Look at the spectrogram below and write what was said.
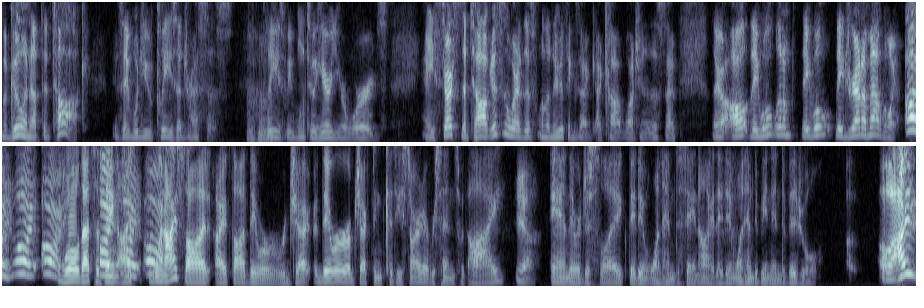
up to talk and say, "Would you please address us?" Mhm. please we want to hear your words and he starts to talk this is where this one of the new things i, I caught watching it this time they're all they won't let him they won't they drown him out going i i i Well, that's the I- thing. I, I- when I- saw it, I thought they were reject. They were objecting because he started every sentence with "I," yeah and they were just like they didn't want him to say an "I." They didn't want him to be an individual, oh i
